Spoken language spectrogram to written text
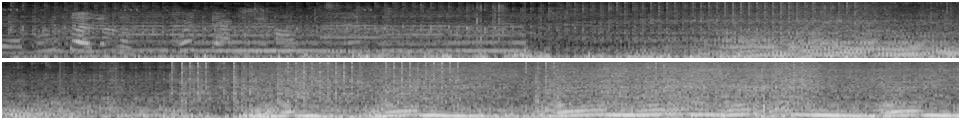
এখন তো এলে না ওই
